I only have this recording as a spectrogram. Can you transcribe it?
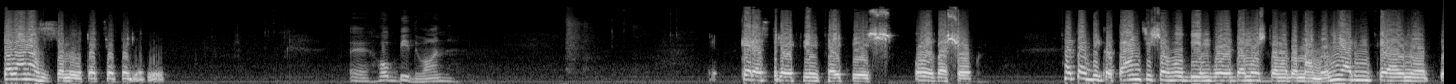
talán az hiszem, ő tetszett egyedül. Hobbid van? Keresztrejtvényfejtés, olvasok. Hát eddig a tánc is a hobbim volt, de mostanában már nem járunk el, mert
